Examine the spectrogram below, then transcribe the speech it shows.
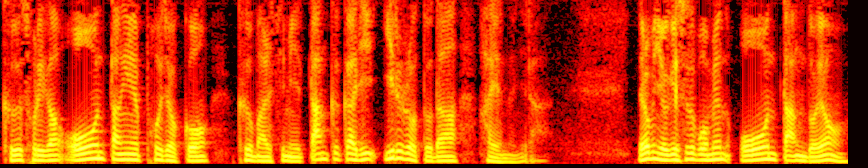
그 소리가 온 땅에 퍼졌고 그 말씀이 땅 끝까지 이르렀도다 하였느니라. 여러분 여기서도 보면 온 땅도요.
